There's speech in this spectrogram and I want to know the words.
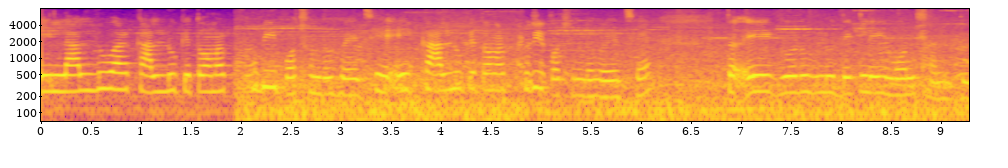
এই লাল্লু আর কাল্লুকে তো আমার খুবই পছন্দ হয়েছে। এই কাল্লুকে তো আমার খুবই পছন্দ হয়েছে। তো এই গরুগুলো দেখলেই মন শান্তি।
